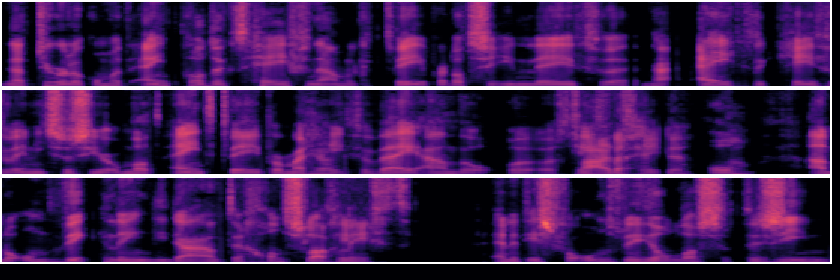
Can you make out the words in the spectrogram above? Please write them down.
natuurlijk om het eindproduct geven, namelijk het paper dat ze inleveren. Maar eigenlijk geven wij niet zozeer om dat eindpaper, maar Ja. geven wij aan de Vaardigheden. om aan de ontwikkeling die daaraan ten grondslag ligt. En het is voor ons nu heel lastig te zien.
